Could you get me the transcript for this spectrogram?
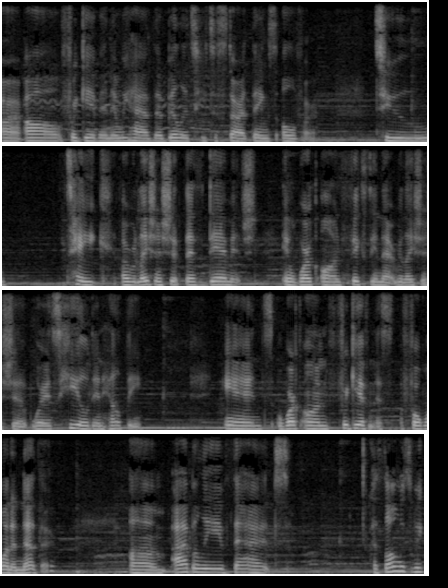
are all forgiven and we have the ability to start things over, to take a relationship that's damaged and work on fixing that relationship where it's healed and healthy, and work on forgiveness for one another. Um, I believe that as long as we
